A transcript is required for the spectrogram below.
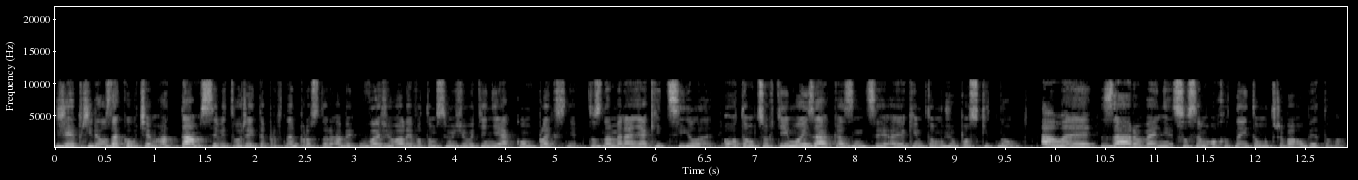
Že přijdou za koučem a tam si vytvoří teprve ten prostor, aby uvažovali o tom svém životě nějak komplexně. To znamená nějaký cíle, o tom, co chtějí moji zákazníci a jak jim to můžu poskytnout, ale zároveň, co jsem ochotný tomu třeba obětovat.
